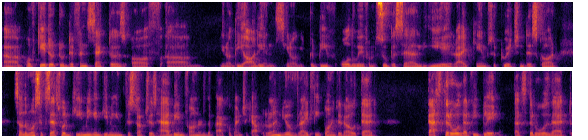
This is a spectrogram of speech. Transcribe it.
um, who've catered to different sectors of um, you know the audience. You know, it could be all the way from Supercell, EA, Riot Games to Twitch and Discord some of the most successful gaming and gaming infrastructures have been founded at the back of venture capital and you've rightly pointed out that that's the role that we play that's the role that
